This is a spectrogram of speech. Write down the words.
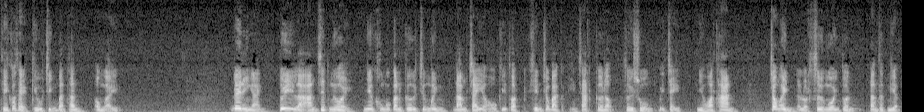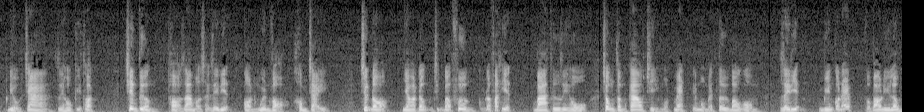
thì có thể cứu chính bản thân ông ấy. Đây là hình ảnh, tuy là án giết người nhưng không có căn cứ chứng minh đám cháy ở hố kỹ thuật khiến cho ba cảnh sát cơ động rơi xuống bị cháy như hóa than. Trong hình là luật sư Ngô Anh Tuấn đang thực nghiệm điều tra dưới hố kỹ thuật. Trên tường thỏ ra một sợi dây điện còn nguyên vỏ không cháy. Trước đó, nhà hoạt động Trịnh Bá Phương cũng đã phát hiện ba thứ dưới hố trong tầm cao chỉ 1m đến 1 m tư bao gồm dây điện, miếng con ép và bao ni lông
